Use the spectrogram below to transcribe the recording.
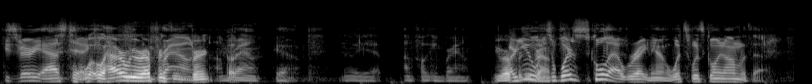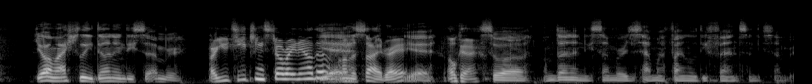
He's very Aztec. Wha- how are we referencing brown. burnt? I'm brown. yeah. No, yeah. I'm fucking brown. You are, Are you? brown. so where's school at right now? What's what's going on with that? Yo, I'm actually done in December. Are you teaching still right now though? Yeah. On the side, right? Yeah. Okay. So uh, I'm done in December. I just have my final defense in December.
